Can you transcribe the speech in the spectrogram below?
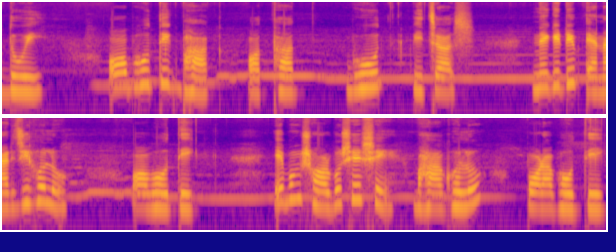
দুই, অভৌতিক ভাগ অর্থাৎ ভূত, পিচাস নেগেটিভ এনার্জি হলো অভৌতিক এবং সর্বশেষে ভাগ হলো পরাভৌতিক।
